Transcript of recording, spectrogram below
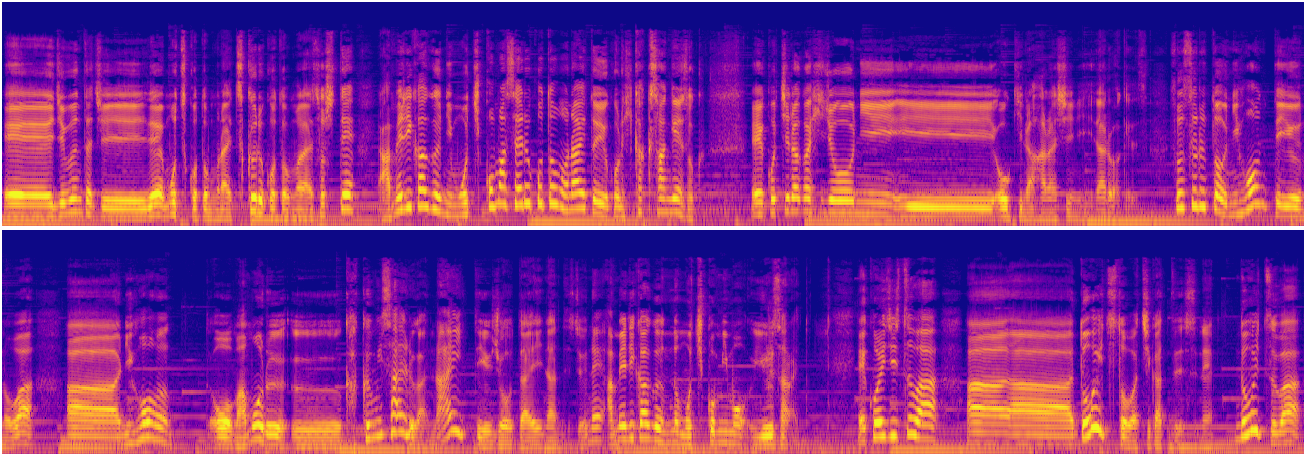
えー、自分たちで持つこともない、作ることもない、そしてアメリカ軍に持ち込ませることもないというこの非核三原則、えー、こちらが非常に大きな話になるわけです。そうすると日本っていうのは、あ日本を守る核ミサイルがないっていう状態なんですよね。アメリカ軍の持ち込みも許さないと。えこれ実は、あドイツとは違ってですね、ドイツは、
